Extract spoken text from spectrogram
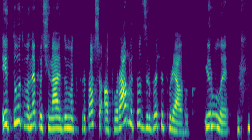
І тут вони починають думати про те, що а пора би тут зробити порядок і рули.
